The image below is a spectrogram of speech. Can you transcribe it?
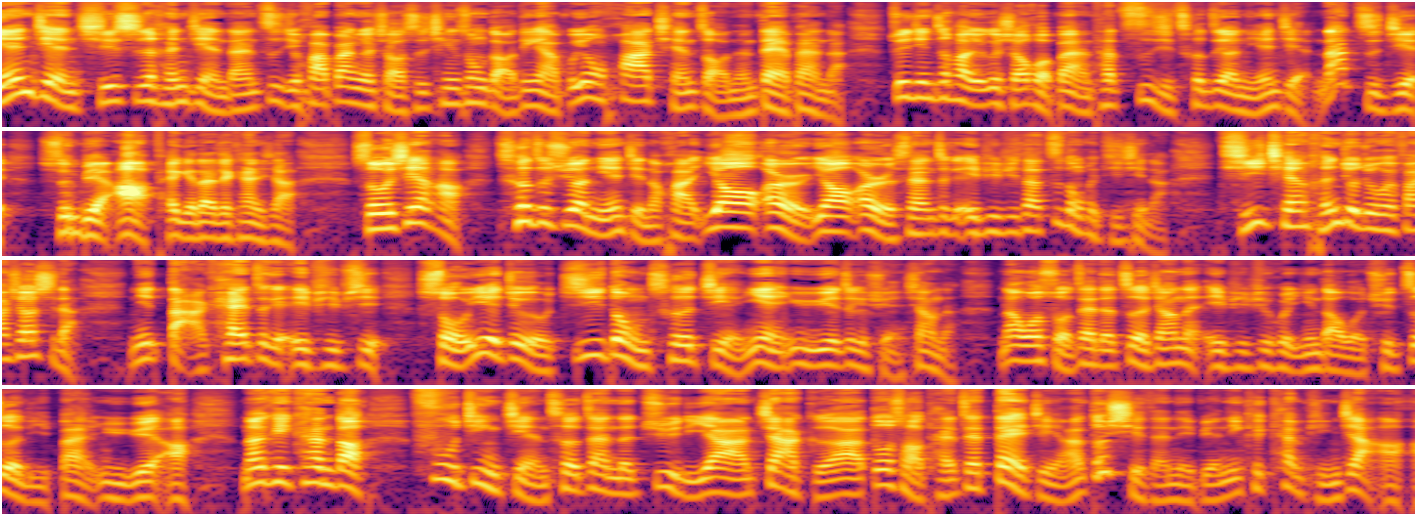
年检其实很简单，自己花半个小时轻松搞定啊，不用花钱找人代办的。最近正好有个小伙伴他自己车子要年检，那直接顺便啊拍给大家看一下。首先啊，车子需要年检的话，幺二幺二三这个 A P P 它自动会提醒的，提前很久就会发消息的。你打开这个 A P P 首页就有机动车检验预约这个选项的。那我所在的浙江的 A P P 会引导我去这里办预约啊。那可以看到附近检测站的距离啊、价格啊、多少台在待检啊，都写在那边，你可以看评价啊。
